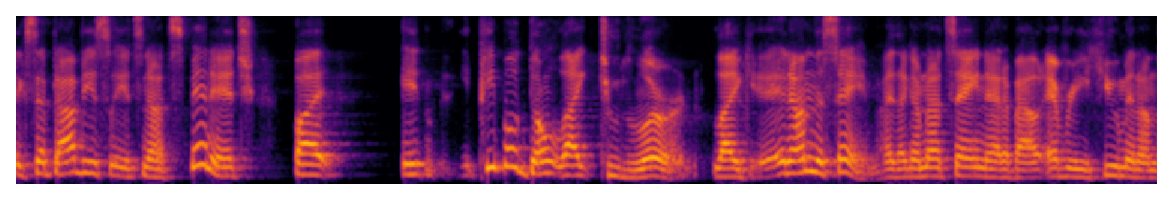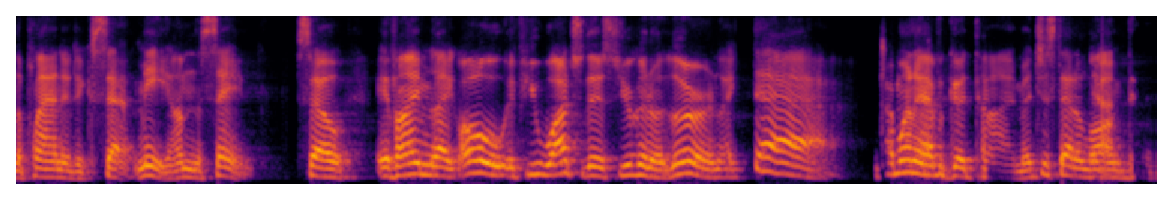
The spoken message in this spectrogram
except obviously it's not spinach, but it people don't like to learn. Like and i'm the same. I think i'm not saying that about every human on the planet except me. I'm the same. So if i'm like oh if you watch this you're going to learn like ah, i want to have a good time. I just had a long yeah. day.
